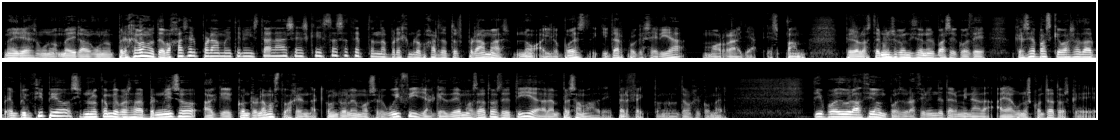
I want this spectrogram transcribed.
Me dirías uno, me dirá alguno, pero es que cuando te bajas el programa y te lo instalas, es que estás aceptando, por ejemplo, bajarte otros programas. No, ahí lo puedes quitar porque sería morralla, spam. Pero los términos y condiciones básicos de que sepas que vas a dar, en principio, si no lo cambias, vas a dar permiso a que controlemos tu agenda, que controlemos el wifi, ya que demos datos de ti a la empresa madre. Perfecto, no lo tenemos que comer. Tipo de duración, pues duración indeterminada. Hay algunos contratos que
